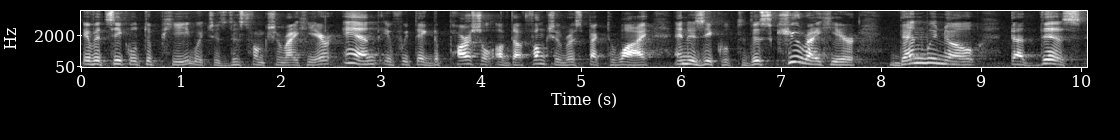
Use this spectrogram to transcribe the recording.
if it's equal to p, which is this function right here, and if we take the partial of that function with respect to y and is equal to this q right here, then we know that this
